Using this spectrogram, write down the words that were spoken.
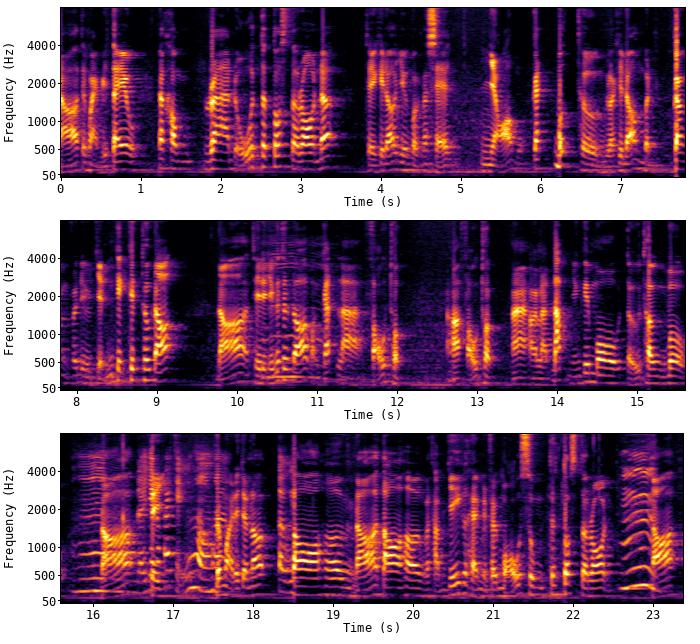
nó tinh hoàng bị teo nó không ra đủ testosterone đó thì khi đó dương vật nó sẽ nhỏ một cách bất thường rồi khi đó mình cần phải điều chỉnh cái kích thước đó. Đó thì điều chỉnh kích thước đó bằng cách là phẫu thuật à, phẫu thuật à, hoặc là đắp những cái mô tự thân vô ừ, đó để cho thì, nó phát triển hơn đúng ha? rồi để cho nó tự... to hơn đó to hơn và thậm chí có thể mình phải bổ sung testosterone ừ. đó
